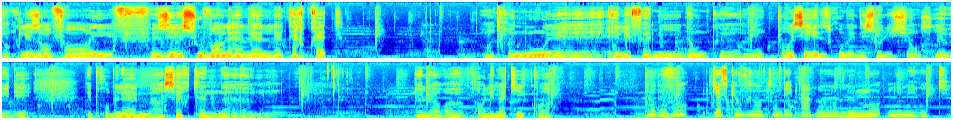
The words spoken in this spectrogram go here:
Donc, les enfants, ils faisaient souvent l'in- l'in- l'interprète entre nous et, et les familles, donc on- pour essayer de trouver des solutions s'il y avait des, des problèmes à certaines de leurs problématiques. Quoi. Pour vous, qu'est-ce que vous entendez par euh, le mot numérique?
